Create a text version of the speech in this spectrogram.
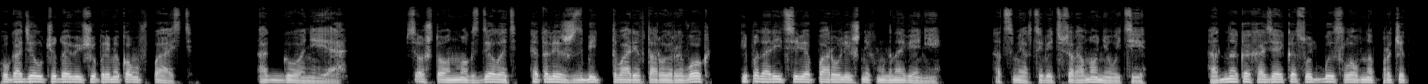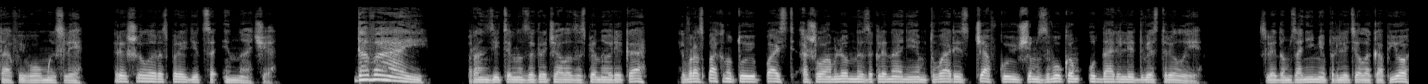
угодил чудовищу прямиком в пасть. Агония. Все, что он мог сделать, это лишь сбить твари второй рывок и подарить себе пару лишних мгновений. От смерти ведь все равно не уйти. Однако хозяйка судьбы, словно прочитав его мысли, решила распорядиться иначе. «Давай!» — пронзительно закричала за спиной река, и в распахнутую пасть, ошеломленной заклинанием твари с чавкающим звуком, ударили две стрелы. следом за ними прилетело копье,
